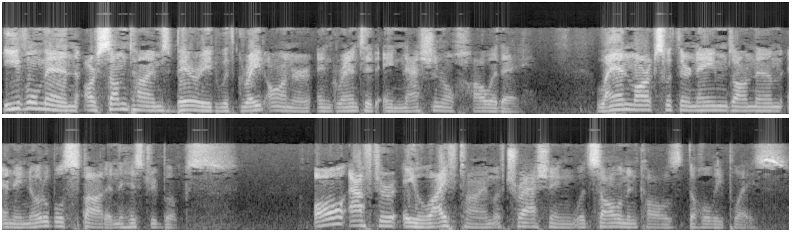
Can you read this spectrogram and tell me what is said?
Evil men are sometimes buried with great honor and granted a national holiday. Landmarks with their names on them and a notable spot in the history books all after a lifetime of trashing what Solomon calls the holy place.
